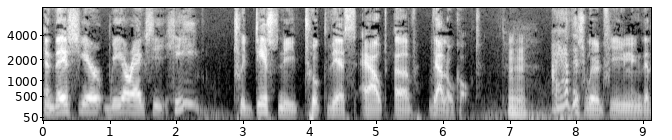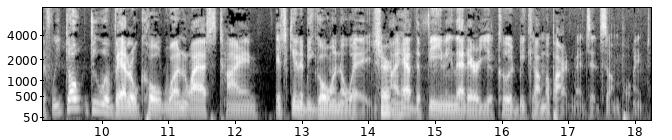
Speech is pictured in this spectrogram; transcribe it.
And this year, we are actually, he traditionally took this out of Velocult. I have this weird feeling that if we don't do a Velocult one last time, it's going to be going away. Sure. I have the feeling that area could become apartments at some point.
